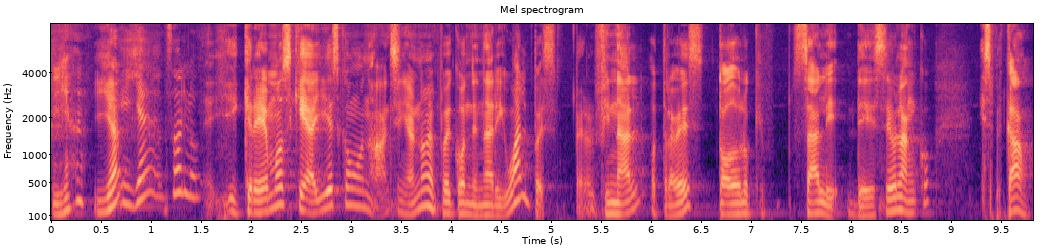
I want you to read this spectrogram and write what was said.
Y ya. y ya. Y ya, solo. Y creemos que ahí es como, no, el Señor no me puede condenar igual, pues. Pero al final, otra vez, todo lo que sale de ese blanco es pecado.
